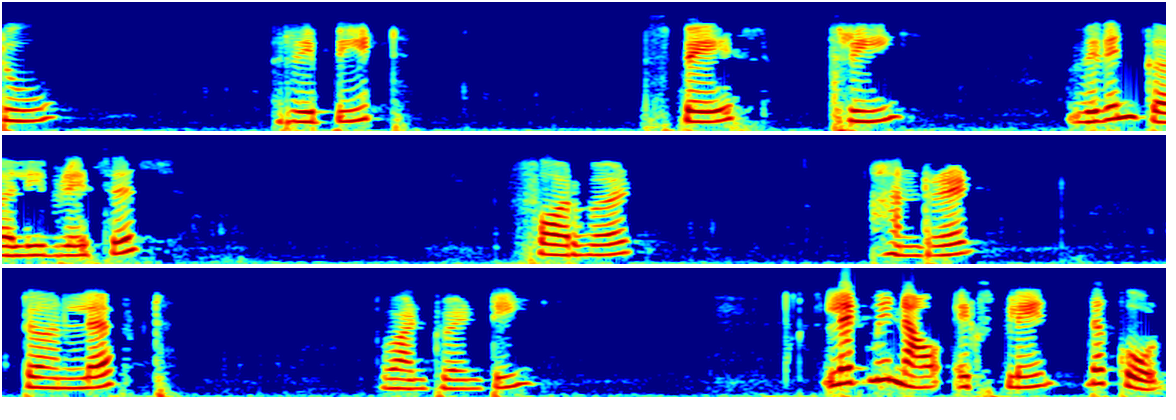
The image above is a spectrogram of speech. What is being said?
2 repeat space 3 within curly braces. Forward 100 turn left 120. Let me now explain the code.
